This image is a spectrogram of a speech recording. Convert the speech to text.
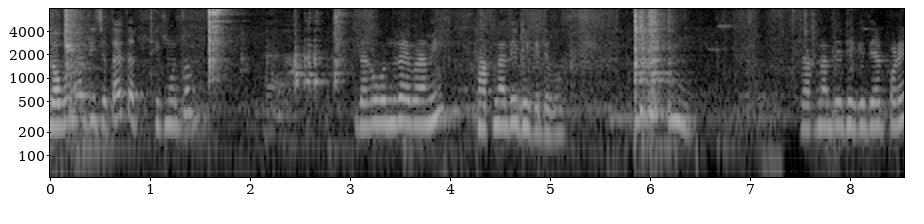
লবণটা দিয়েছ তাই? তো ঠিক মতো? দেখো বন্ধুরা, এবার আমি ঢাকনা দিয়ে ঢেকে দেবো। ঢাকনা দিয়ে ঢেকে দেওয়ার পরে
